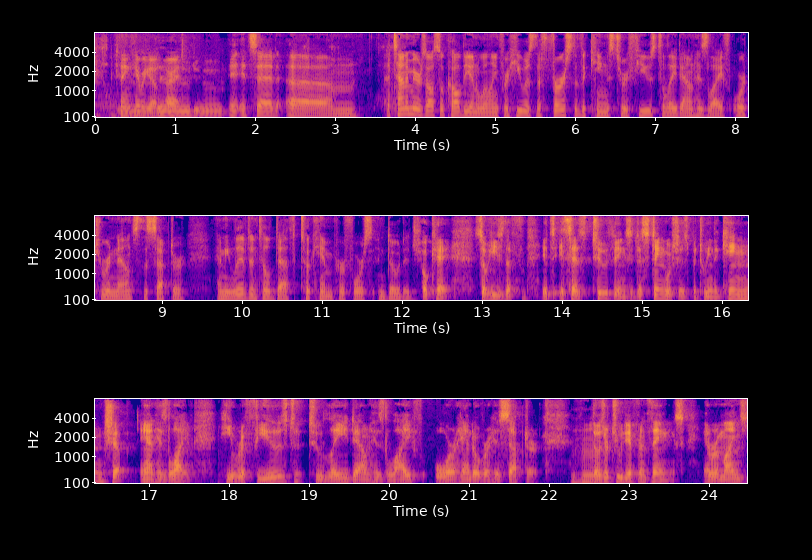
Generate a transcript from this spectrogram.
thing, here we go. All right. It, it said. Um, Atanamir is also called the unwilling, for he was the first of the kings to refuse to lay down his life or to renounce the scepter, and he lived until death took him perforce in dotage. Okay, so he's the. It, it says two things. It distinguishes between the kingship and his life. He refused to lay down his life or hand over his scepter. Mm-hmm. Those are two different things. It reminds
